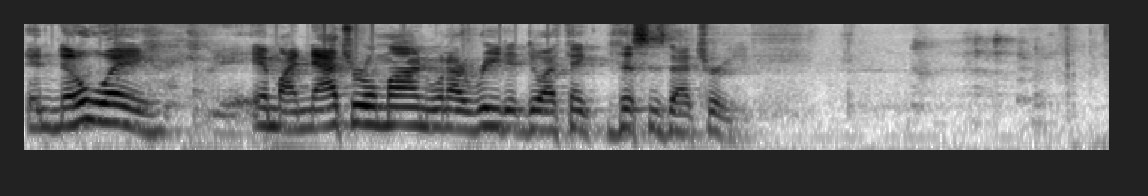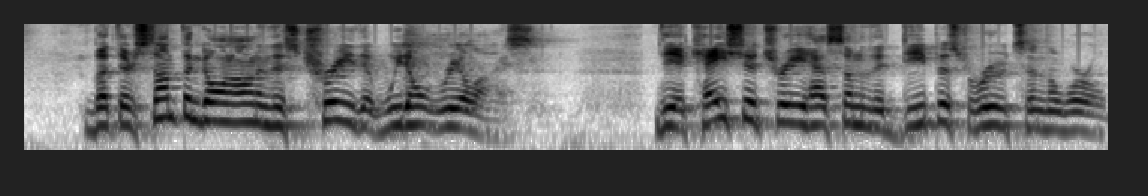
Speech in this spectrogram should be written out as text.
in no way in my natural mind when I read it do I think this is that tree. But there's something going on in this tree that we don't realize. The acacia tree has some of the deepest roots in the world.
